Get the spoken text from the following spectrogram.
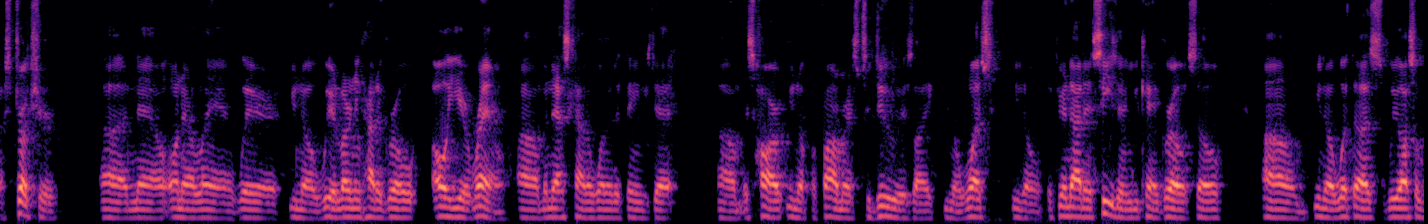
a structure uh, now on our land where, you know, we're learning how to grow all year round. Um, and that's kind of one of the things that um, it's hard, you know, for farmers to do is like, you know, once, you know, if you're not in season, you can't grow. So um, you know, with us, we also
